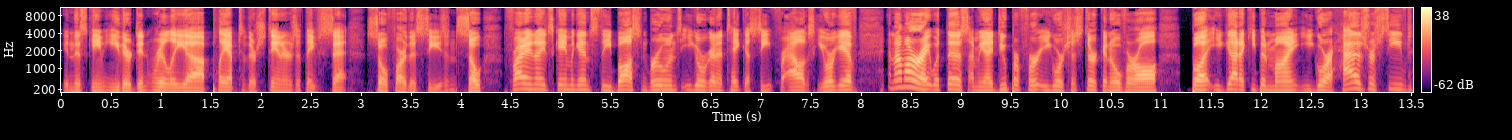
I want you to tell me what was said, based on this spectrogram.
in this game either. Didn't really uh, play up to their standards that they've set so far this season. So Friday night's game against the Boston Bruins, Igor going to take a seat for Alex Georgiev. And I'm all right with this. I mean, I do prefer Igor Shesterkin overall, but you got to keep in mind, Igor has received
